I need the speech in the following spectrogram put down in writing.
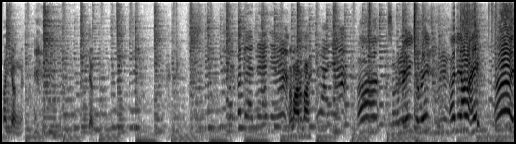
Có chừng á. Chừng. Có tên nè nha. Bye bye bye bye. Nha ơ sầu riêng sầu riêng ơi đi đâu vậy? Ơi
